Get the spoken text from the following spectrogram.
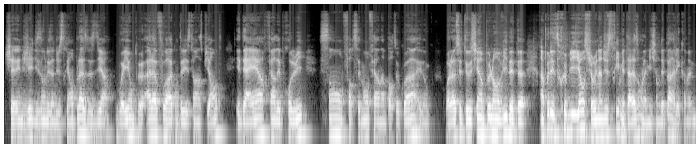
challenger, disons, les industries en place, de se dire, vous voyez, on peut à la fois raconter des histoires inspirantes et derrière faire des produits sans forcément faire n'importe quoi. Et donc, voilà, c'était aussi un peu l'envie d'être un peu d'être rubliant sur une industrie, mais tu as raison, la mission de départ, elle est quand même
